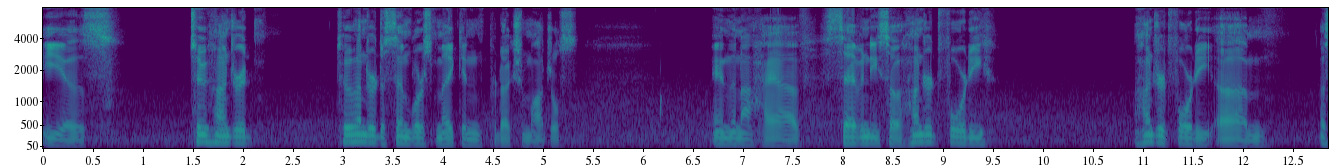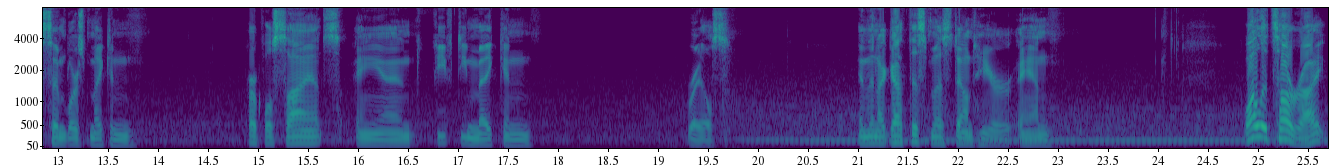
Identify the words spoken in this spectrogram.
is 200, 200 assemblers making production modules. And then I have 70, so 140, 140 um, assemblers making purple science and 50 making rails. And then I got this mess down here and while it's all right,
